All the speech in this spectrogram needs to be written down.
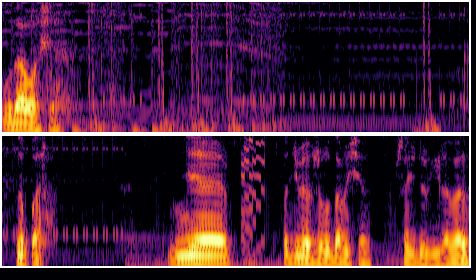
udało się. Super. Nie sądziłem, że uda mi się przejść drugi level.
